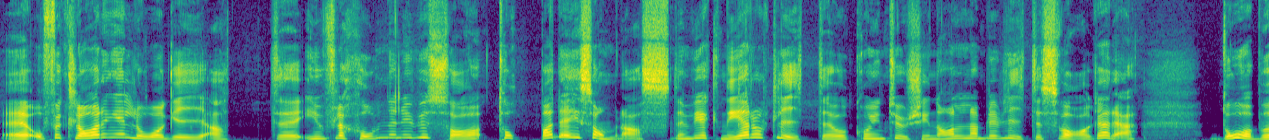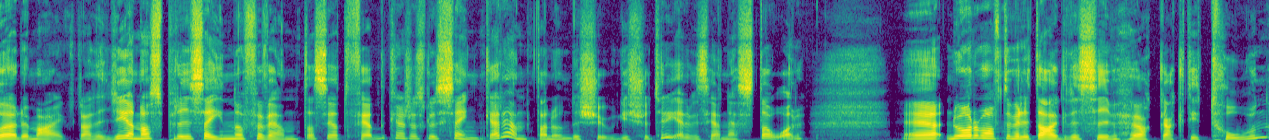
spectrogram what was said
Eh, och förklaringen låg i att eh, inflationen i USA toppade i somras. Den vek neråt lite och konjunktursignalerna blev lite svagare. Då började marknaden genast prisa in och förvänta sig att Fed kanske skulle sänka räntan under 2023, det vill säga nästa år. Eh, nu har de haft en väldigt aggressiv hökaktig ton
